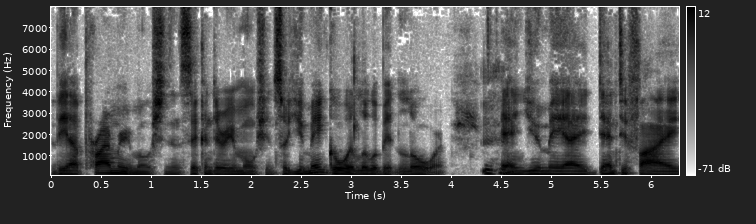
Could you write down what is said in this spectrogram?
there are primary emotions and secondary emotions. So you may go a little bit lower, mm-hmm. and you may identify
